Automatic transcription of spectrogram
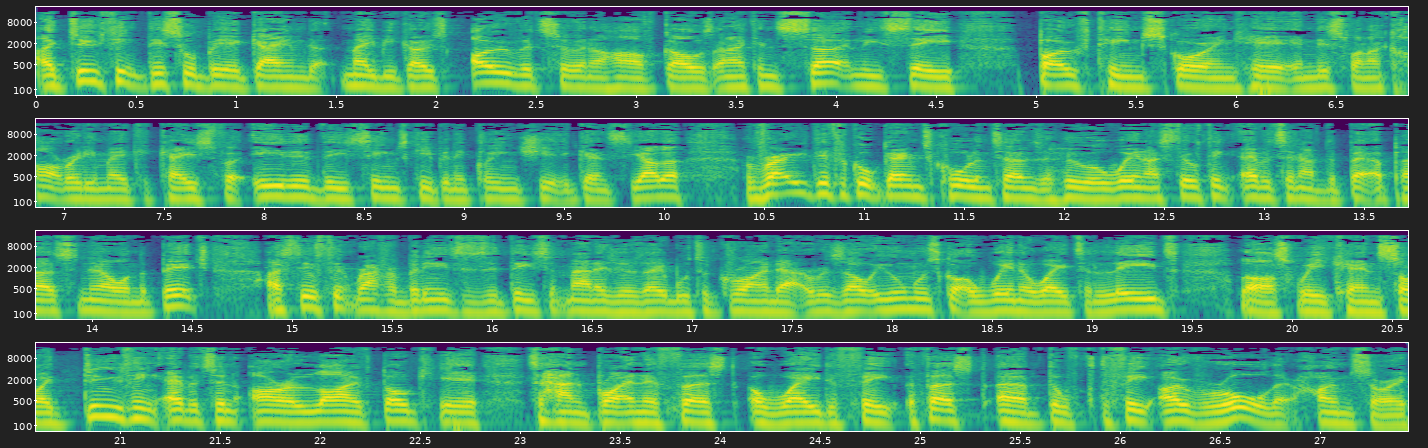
I do think this will be a game that maybe goes over two and a half goals, and I can certainly see both teams scoring here in this one. I can't really make a case for either of these teams keeping a clean sheet against the other. A very difficult game to call in terms of who will win. I still think Everton have the better personnel on the pitch. I still think Rafa Benitez is a decent manager, is able to grind out a result. He almost got a win away to Leeds last weekend. So I do think Everton are a live dog here to hand Brighton their first away defeat, the first uh, defeat overall, their home, sorry,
